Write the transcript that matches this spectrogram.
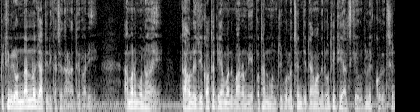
পৃথিবীর অন্যান্য জাতির কাছে দাঁড়াতে পারি, আমার মনে হয় তাহলে যে কথাটি আমার মাননীয় প্রধানমন্ত্রী বলেছেন, যেটা আমাদের অতিথি আজকে উল্লেখ করেছেন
